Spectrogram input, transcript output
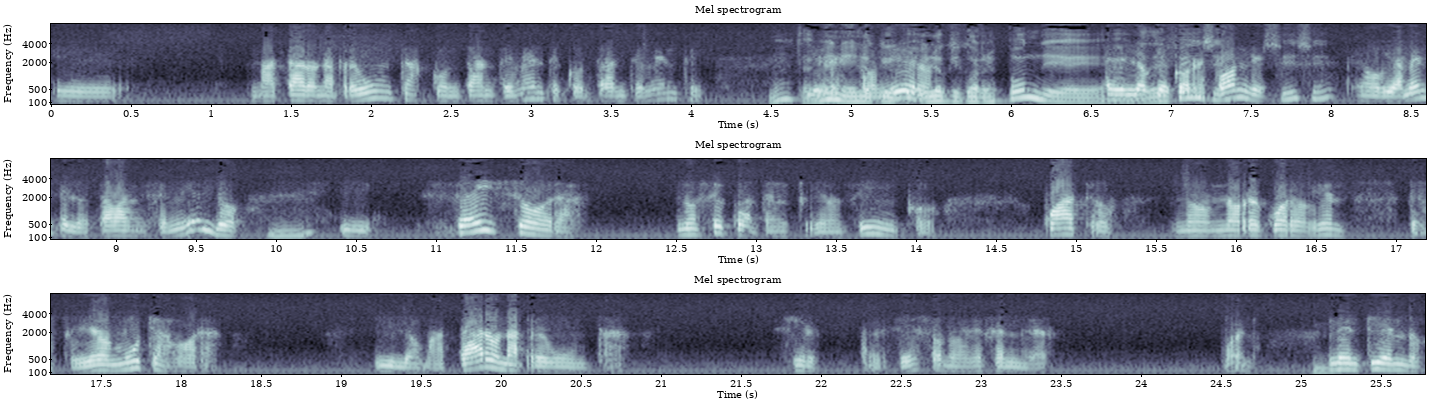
eh, mataron a preguntas constantemente, constantemente. Bueno, Y bien, es lo que, lo corresponde. Es lo que corresponde. Sí, sí. Pero obviamente lo estaban defendiendo. Mm. Y seis horas, no sé cuántas estuvieron, cinco, cuatro, no, no recuerdo bien, pero estuvieron muchas horas. Y lo mataron a preguntas. Si eso no es defender. Bueno, Mm. lo entiendo.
